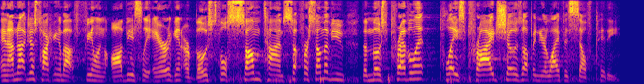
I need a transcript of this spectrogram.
And I'm not just talking about feeling obviously arrogant or boastful. Sometimes, for some of you, the most prevalent place pride shows up in your life is self pity.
